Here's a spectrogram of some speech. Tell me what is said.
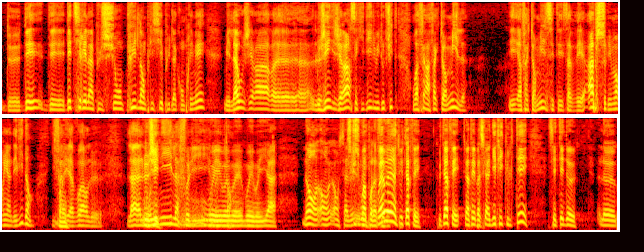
d'étirer l'impulsion, puis de l'amplifier, puis de la comprimer. Mais là où Gérard, euh, le génie de Gérard, c'est qu'il dit, lui, tout de suite, on va faire un facteur 1000. Et un facteur 1000, c'était, ça avait absolument rien d'évident. Il fallait avoir le, le génie, la folie. Oui, oui, oui, oui, oui, Il y a... Non, on, savait. Excuse-moi pour la folie. Oui, oui, tout à fait. Tout à fait, tout à fait. Parce que la difficulté, c'était de. Le,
